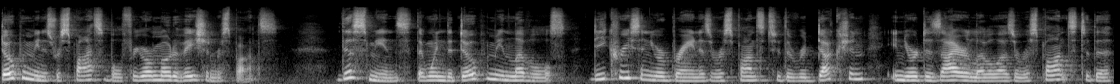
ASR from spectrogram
Dopamine is responsible for your motivation response. This means that when the dopamine levels decrease in your brain as a response to the reduction in your desire level as a response to the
